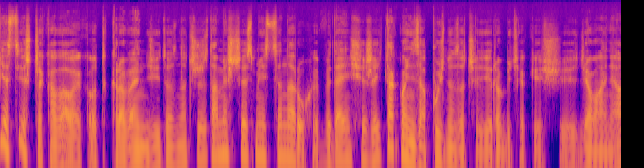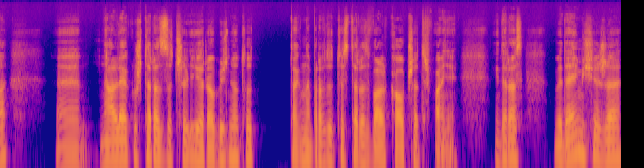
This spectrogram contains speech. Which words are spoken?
jest jeszcze kawałek od krawędzi, to znaczy, że tam jeszcze jest miejsce na ruchy. Wydaje mi się, że i tak oni za późno zaczęli robić jakieś działania, e, no ale jak już teraz zaczęli je robić, no to tak naprawdę to jest teraz walka o przetrwanie. I teraz wydaje mi się, że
